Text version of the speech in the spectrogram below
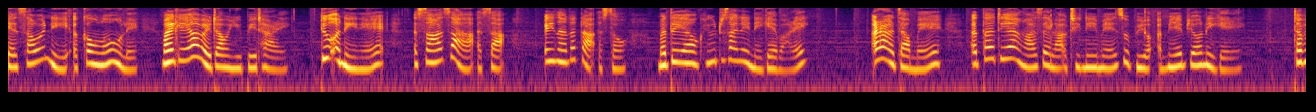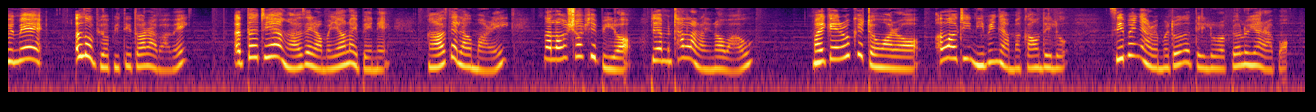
ရဲ့စာဝတ်နေအကုန်လုံးကိုလည်းမိုက်ကယ်ကပဲတာဝန်ယူပေးထားတယ်။သူ့အနေနဲ့အစားအစာအစအိမ်သာတက်တာအစုံမတရားခရူးဒီဇိုင်းနဲ့နေခဲ့ပါတယ်။အဲဒါကြောင့်ပဲအသက်150လောက်အထိနေမယ်ဆိုပြီးတော့အမြဲပြောနေခဲ့တယ်။ဒါပေမဲ့အဲ့လိုပြောပြီးတည်သွားတာပါပဲ။အသက်150တောင်မရောက်လိုက်ပဲနဲ့90လောက်မှာရင်နှလုံးရှော့ဖြစ်ပြီးတော့ပြန်မထလာနိုင်တော့ပါဘူး။မိုက်ကယ်ရိုကစ်တုံကတော့အဲ့လောက်ထိနီးပညာမကောင်းသေးလို့စီးပညာတွေမတိုးသက်သေးလို့တော့ပြောလို့ရတာပေါ့။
